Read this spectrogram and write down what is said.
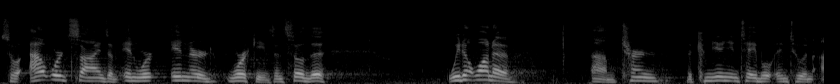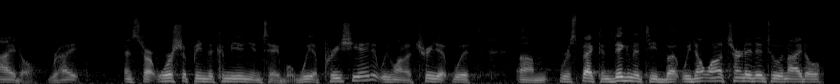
So, outward signs of inward, inward workings. And so, the, we don't want to um, turn the communion table into an idol, right? And start worshiping the communion table. We appreciate it. We want to treat it with um, respect and dignity, but we don't want to turn it into an idol.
